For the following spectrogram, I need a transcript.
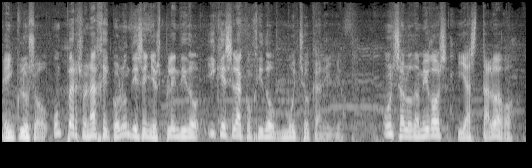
e incluso un personaje con un diseño espléndido y que se le ha cogido mucho cariño. Un saludo amigos y hasta luego.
